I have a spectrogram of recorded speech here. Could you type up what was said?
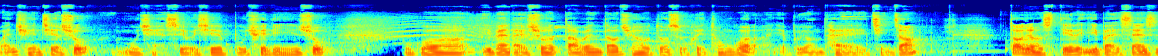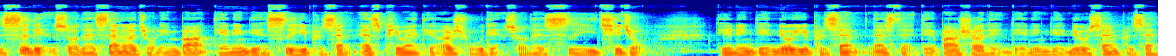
完全结束，目前是有一些不确定因素。不过一般来说，大部分到最后都是会通过了，也不用太紧张。道琼斯跌了一百三十四点，收在三二九零八，跌零点四一 percent；SPY 跌二十五点，收在四一七九。跌零点六一 percent，Nasdaq 跌八十二点，跌零点六三 percent，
